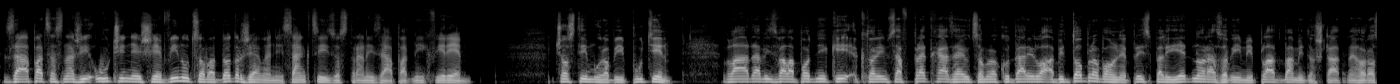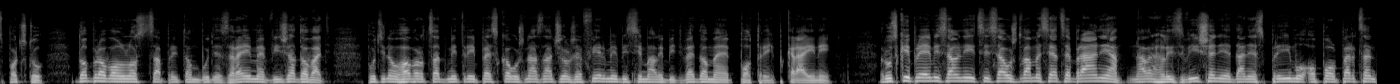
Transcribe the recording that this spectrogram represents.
Západ sa snaží účinnejšie vynúcovať dodržiavanie sankcií zo strany západných firiem. Čo s tým urobí Putin? Vláda vyzvala podniky, ktorým sa v predchádzajúcom roku darilo, aby dobrovoľne prispeli jednorazovými platbami do štátneho rozpočtu. Dobrovoľnosť sa pritom bude zrejme vyžadovať. Putinov hovorca Dmitrij Peskov už naznačil, že firmy by si mali byť vedomé potrieb krajiny. Ruskí priemyselníci sa už dva mesiace bránia. Navrhli zvýšenie dane z príjmu o 0,5%,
